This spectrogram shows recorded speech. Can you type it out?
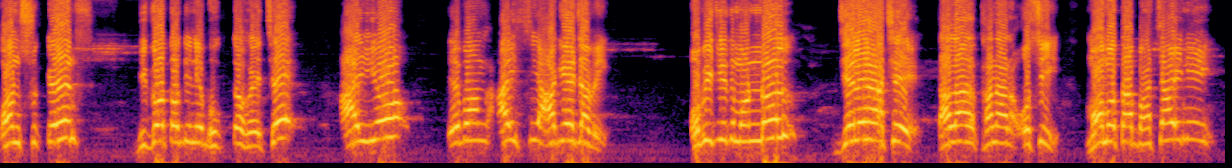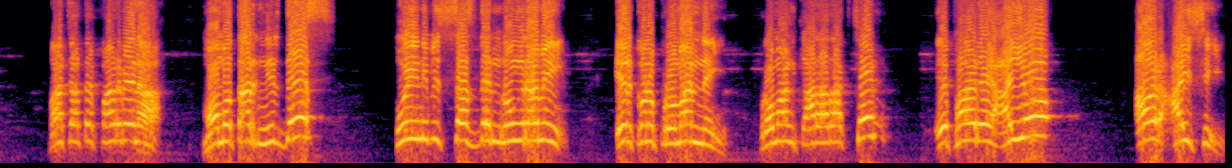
কনসিকুয়েন্স বিগত দিনে ভুক্ত হয়েছে। আইও এবং আইসি আগে যাবে। অভিজিৎ মন্ডল জেলে আছে, তালা থানার ওসি। মমতা বাঁচায়নি, বাঁচাতে পারবে না। মমতার নির্দেশ তুইন বিশ্বাসদের নোংরামি, এর কোনো প্রমাণ নেই। প্রমাণ কারা রাখছেন? এফআইআর আইও আর আইসি।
